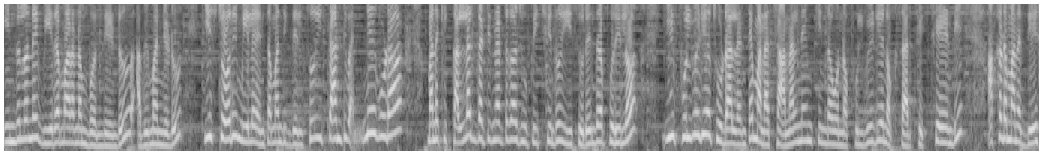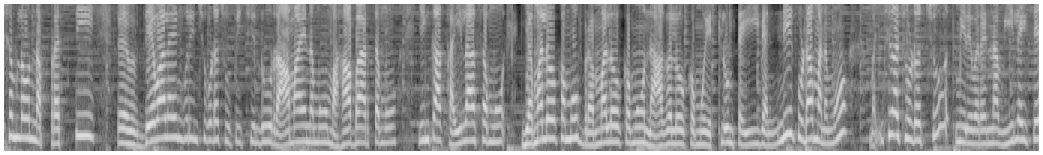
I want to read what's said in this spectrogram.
ఇందులోనే వీరమరణం పొందిండు అభిమన్యుడు. ఈ స్టోరీ మీలో ఎంతమందికి తెలుసు? ఇట్లాంటివన్నీ కూడా మనకి కళ్ళకు గట్టినట్టుగా చూపించిండ్రు ఈ సురేంద్రపురిలో. ఈ ఫుల్ వీడియో చూడాలంటే మన ఛానల్ నేమ్ కింద ఉన్న ఫుల్ వీడియోని ఒకసారి చెక్ చేయండి. అక్కడ మన దేశంలో ఉన్న ప్రతి దేవాలయం గురించి కూడా చూపించిండ్రు. రామాయణము మహాభారతము ఇంకా కైలాసము యమలోకము బ్రహ్మలోకము నాగలోకము ఎట్లుంటాయి? ఇవన్నీ కూడా మనము మంచిగా చూడొచ్చు. మీరు ఎవరైనా వీలైతే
